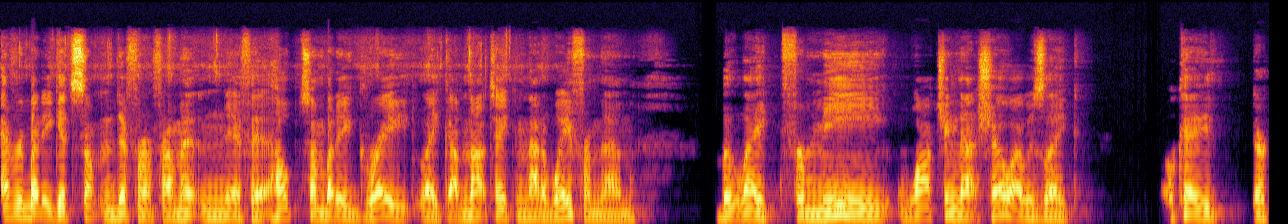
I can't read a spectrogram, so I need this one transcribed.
everybody gets something different from it, and if it helped somebody, great. Like I'm not taking that away from them. But like for me, watching that show, I was like, okay, they're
